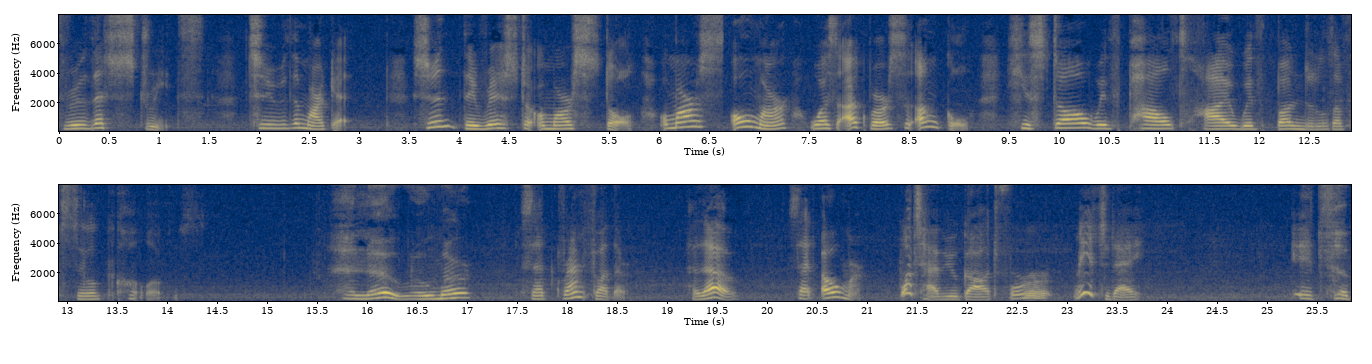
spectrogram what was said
through the streets to the market. Soon they reached Omar's stall. Omar's Omar was Akbar's uncle. His stall was piled high with bundles of silk clothes. Hello, Omar, said grandfather. Hello, said Omar. What have you got for me today? It's a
